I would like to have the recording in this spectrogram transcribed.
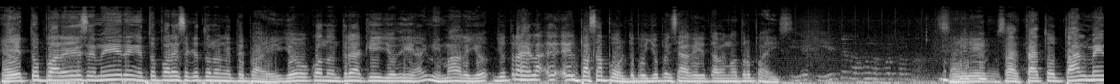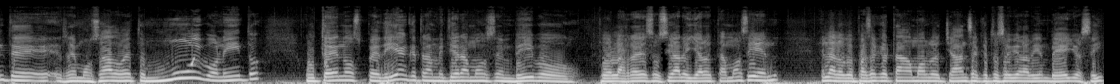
Esto parece, miren, esto parece que esto no es en este país. Yo cuando entré aquí, yo dije, ay, mi madre, yo, yo traje la- el pasaporte, pues yo pensaba que yo estaba en otro país. Y, y esta es la buena puerta más. Sí, o sea, está totalmente eh, remozado esto, muy bonito. Ustedes nos pedían que transmitiéramos en vivo por las redes sociales y ya lo estamos haciendo. ¿verdad? Lo que pasa es que estábamos dando chance de que esto se viera bien bello así.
